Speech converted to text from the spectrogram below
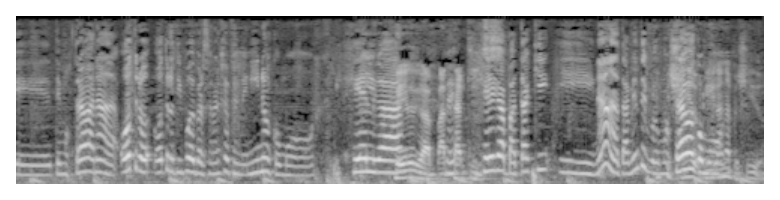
eh, te mostraba nada. Otro otro tipo de personaje femenino como Helga. Helga Patakis. Helga Pataki. Y nada, también te mostraba como... Qué gran apellido.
